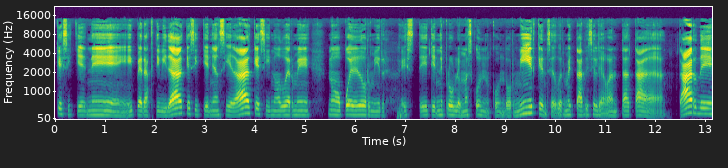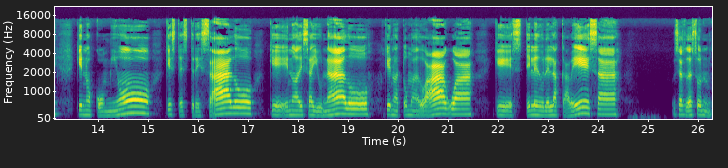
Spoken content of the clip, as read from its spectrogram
que si tiene hiperactividad, que si tiene ansiedad, que si no duerme, no puede dormir, este tiene problemas con, con dormir, que se duerme tarde y se levanta tarde, que no comió, que está estresado, que no ha desayunado, que no ha tomado agua, que este, le duele la cabeza. O sea, son,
